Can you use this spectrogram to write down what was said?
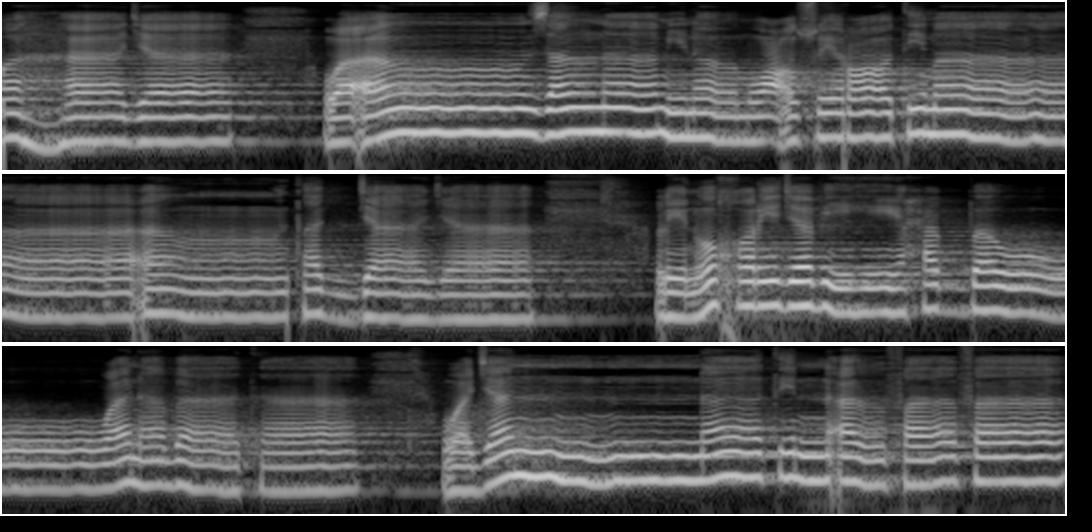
وهاجا وأنزلنا من المعصرات ماء ثجاجا لنخرج به حبا ونباتا وجنات ألفافا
